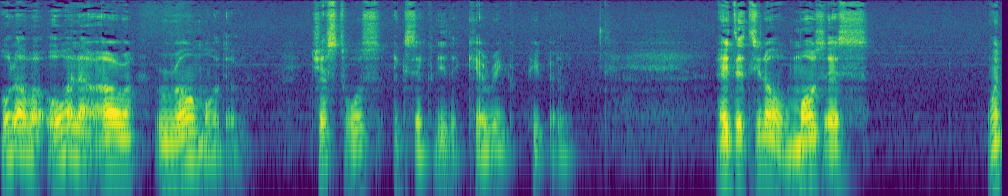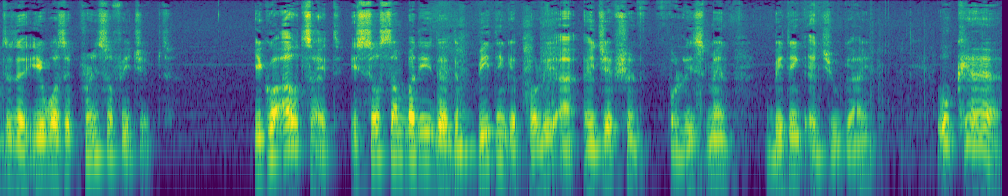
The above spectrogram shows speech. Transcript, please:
all our all our role model just was exactly the caring people. And that you know Moses went to the he was a prince of Egypt. He go outside. He saw somebody that beating a poli- uh, Egyptian policeman beating a Jew guy who care?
